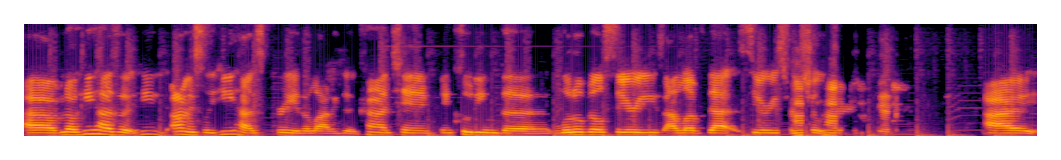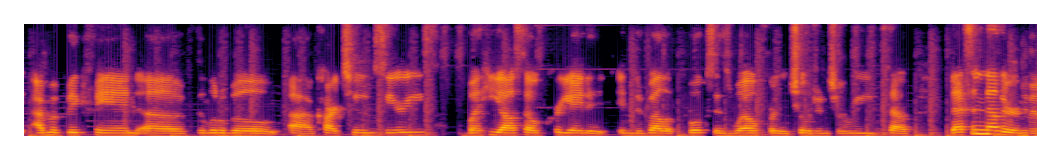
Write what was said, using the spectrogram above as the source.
um, no, he has a he honestly he has created a lot of good content, including the Little Bill series. I love that series for children. Mm-hmm. I I'm a big fan of the Little Bill uh, cartoon series but he also created and developed books as well for the children to read. So that's another yeah.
